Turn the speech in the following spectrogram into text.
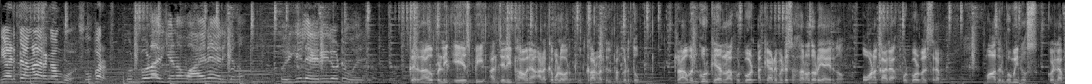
നീ അടുത്ത് ഞങ്ങൾ ഇറങ്ങാൻ പോവാ. സൂപ്പർ. ഫുട്ബോൾ ആയിരിക്കണം വായന ആയിരിക്കണം ഒരിക്കലും ലഹരിയിലോട്ട് പോയത് Karunagappally A S P Anjali Bhavana അടക്കമുള്ളവർ ഉദ്ഘാടനത്തിൽ പങ്കെടുത്തു. ട്രാവൻകൂർ കേരള ഫുട്ബോൾ അക്കാദമിയുടെ സഹകരണത്തോടെയായിരുന്നു ഓണക്കാല ഫുട്ബോൾ മത്സരം. മാതൃഭൂമി ന്യൂസ് കൊല്ലം.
